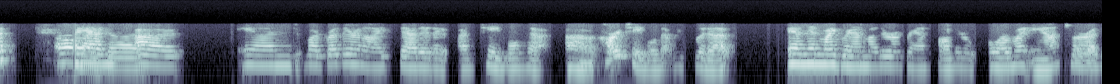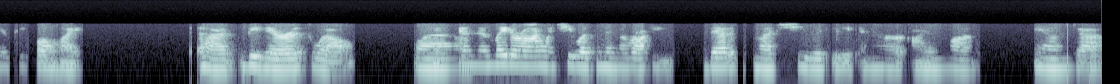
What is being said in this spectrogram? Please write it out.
Oh my and god. uh and my brother and I sat at a, a table that uh, a card table that we put up, and then my grandmother or grandfather or my aunt or other people might uh be there as well. wow. And then later on, when she wasn't in the rocking bed as much, she would eat in her iron lung, and uh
